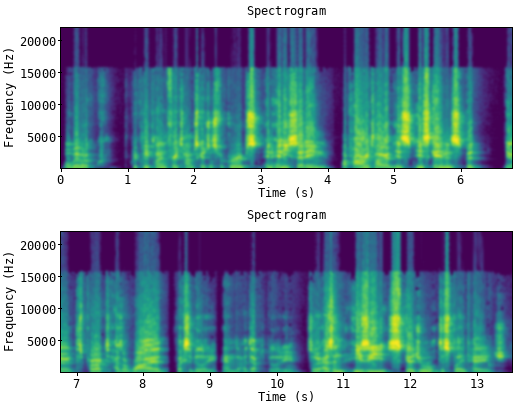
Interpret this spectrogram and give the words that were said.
We'll be able to qu- quickly plan free time schedules for groups in any setting. Our primary target is is gamers, but you know, this product has a wide flexibility and adaptability. So as an easy schedule display page,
